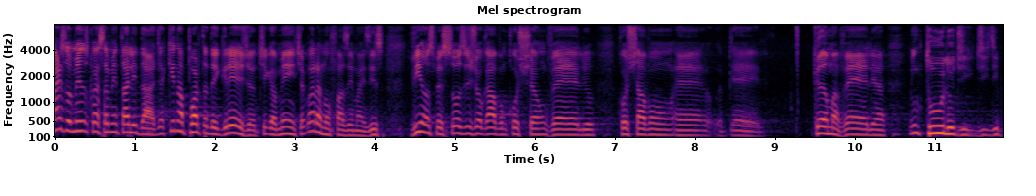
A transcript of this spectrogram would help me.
Mais ou menos com essa mentalidade. Aqui na porta da igreja, antigamente, agora não fazem mais isso, vinham as pessoas e jogavam colchão velho, colchavam é, é, cama velha, entulho de, de, de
